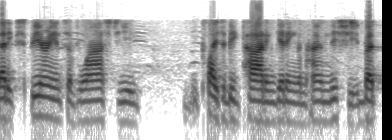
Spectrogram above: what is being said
that experience of last year plays a big part in getting them home this year. But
